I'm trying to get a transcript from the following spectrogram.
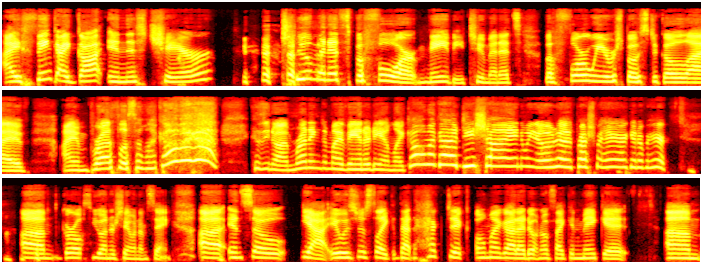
I think I got in this chair two minutes before, maybe two minutes before we were supposed to go live. I am breathless. I'm like, oh my God. Because, you know, I'm running to my vanity. I'm like, oh my God, D shine. We know, to brush my hair, get over here. Um, girls, you understand what I'm saying. Uh, and so, yeah, it was just like that hectic, oh my God, I don't know if I can make it. Um,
